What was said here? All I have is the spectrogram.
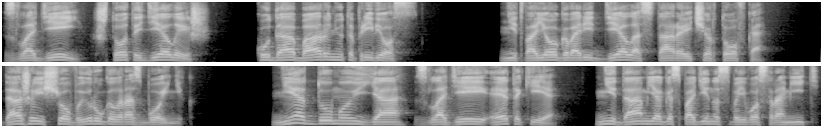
злодей, что ты делаешь? Куда барыню-то привез? Не твое, говорит, дело, старая чертовка. Даже еще выругал разбойник. Нет, думаю я, злодеи этакие, не дам я господина своего срамить.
